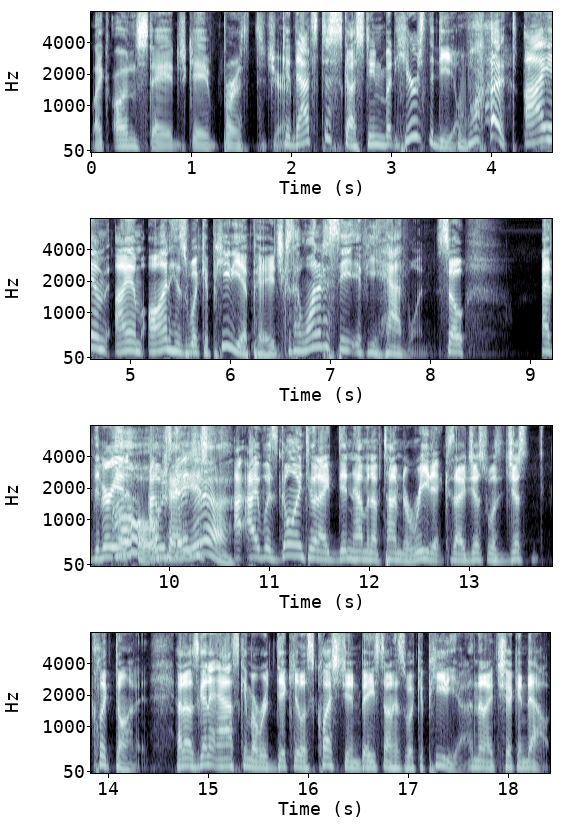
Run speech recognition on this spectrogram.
like on stage, gave birth to Jeremy. Okay, that's disgusting. But here's the deal. what? I am I am on his Wikipedia page because I wanted to see if he had one. So At the very end, Oh, I was okay, gonna just, yeah. I, I was going to, and I didn't have enough time to read it because I just was just clicked on it, and I was going to ask him a ridiculous question based on his Wikipedia, and then I chickened out.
